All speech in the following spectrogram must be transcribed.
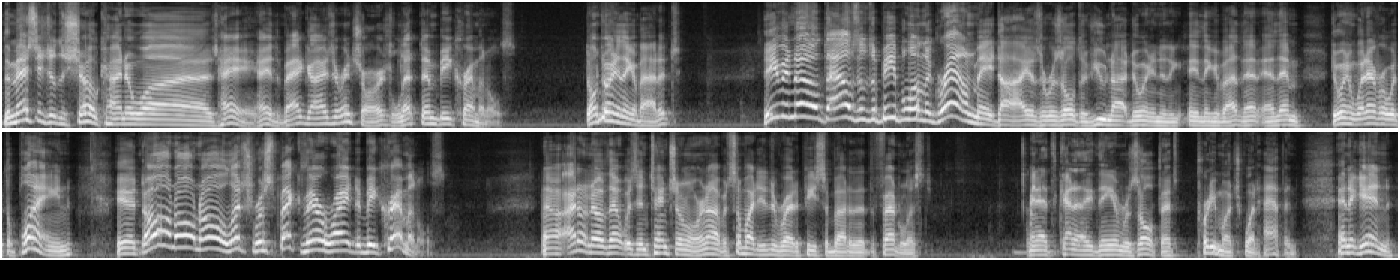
the message of the show kind of was, hey, hey, the bad guys are in charge. Let them be criminals. Don't do anything about it. Even though thousands of people on the ground may die as a result of you not doing anything, anything about that and them doing whatever with the plane, it, no, no, no, let's respect their right to be criminals. Now, I don't know if that was intentional or not, but somebody did write a piece about it at the Federalist. And at the kind of the end result, that's pretty much what happened. And again,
